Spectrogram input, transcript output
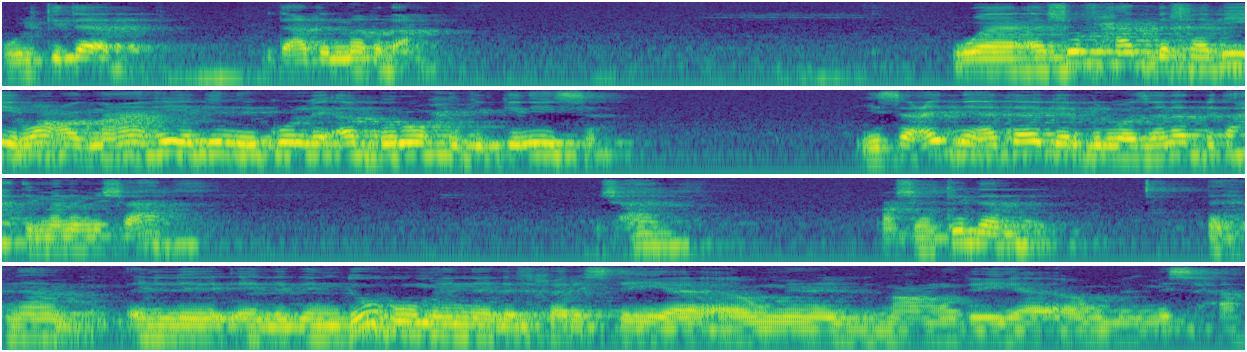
والكتاب بتاعت المخدع. وأشوف حد خبير وأقعد معاه. هي دي ان يكون لي أب روحي في الكنيسة. يساعدني أتاجر بالوزنات بتاعتي. ما أنا مش عارف. مش عارف. عشان كده إحنا اللي اللي بندوقه من الإفخارستية أو من المعمودية أو من المسحة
